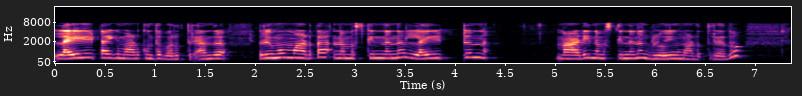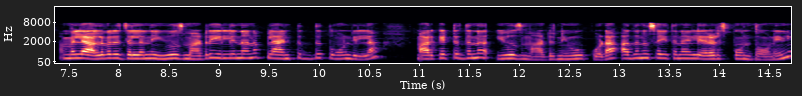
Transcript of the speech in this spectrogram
ಲೈಟಾಗಿ ಮಾಡ್ಕೊತ ಬರುತ್ತೆ. ಅಂದ್ರೆ ರಿಮೂವ್ ಮಾಡ್ತಾ ನಮ್ಮ ಸ್ಕಿನ್ನನ್ನು ಲೈಟನ್ನ ಮಾಡಿ ನಮ್ಮ ಸ್ಕಿನ್ನನ್ನು ಗ್ಲೋಯಿಂಗ್ ಮಾಡುತ್ತೆ ಅದು. ಆಮೇಲೆ ಅಲೋವೆರಾ ಜೆಲ್ಲನ್ನು ಯೂಸ್ ಮಾಡಿರಿ. ಇಲ್ಲಿ ನಾನು ಪ್ಲ್ಯಾಂಟದ್ದು ತೊಗೊಂಡಿಲ್ಲ. ಮಾರ್ಕೆಟದ್ದನ್ನು ಯೂಸ್ ಮಾಡಿರಿ ನೀವು ಕೂಡ. ಅದನ್ನು ಸಹಿತ ನಾನು ಇಲ್ಲಿ ಎರಡು ಸ್ಪೂನ್ ತೊಗೊಂಡಿನಿ.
